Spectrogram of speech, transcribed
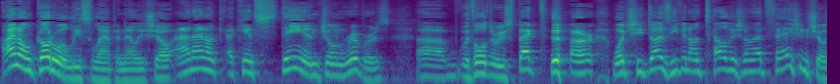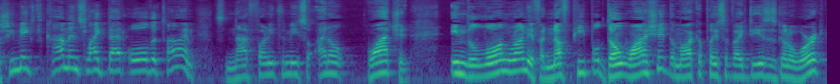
I don't go to a Lisa Lampanelli show, and I don't, I can't stand Joan Rivers. Uh, with all due respect to her, what she does, even on television on that fashion show, she makes comments like that all the time. It's not funny to me, so I don't watch it. In the long run, if enough people don't watch it, the marketplace of ideas is going to work,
